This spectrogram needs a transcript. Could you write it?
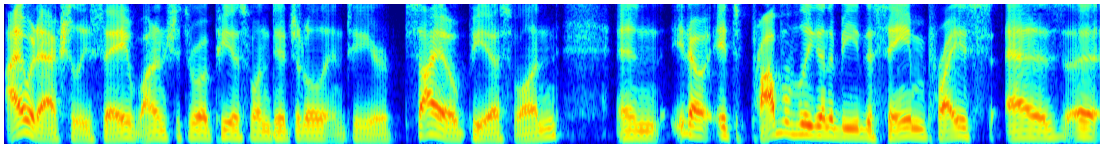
I would actually say, why don't you throw a PS1 digital into your SIO PS1? And, you know, it's probably going to be the same price as uh,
